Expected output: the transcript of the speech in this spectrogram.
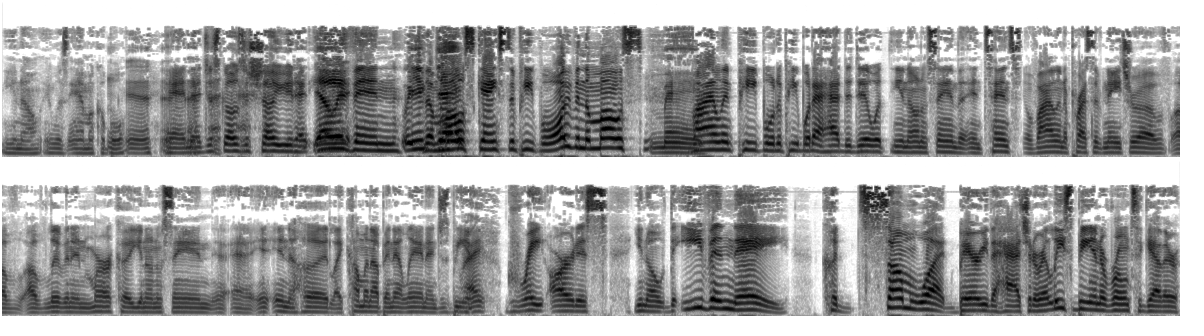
You know, it was amicable, and that just goes to show you that Yo, even the can't- most gangster people, or even the most Man. violent people, the people that had to deal with, you know what I'm saying, the intense, you know, violent, oppressive nature of, of, of living in America, you know what I'm saying, uh, in, in the hood, like coming up in Atlanta and just being Right. great artists, you know, the, even they could somewhat bury the hatchet or at least be in a room together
